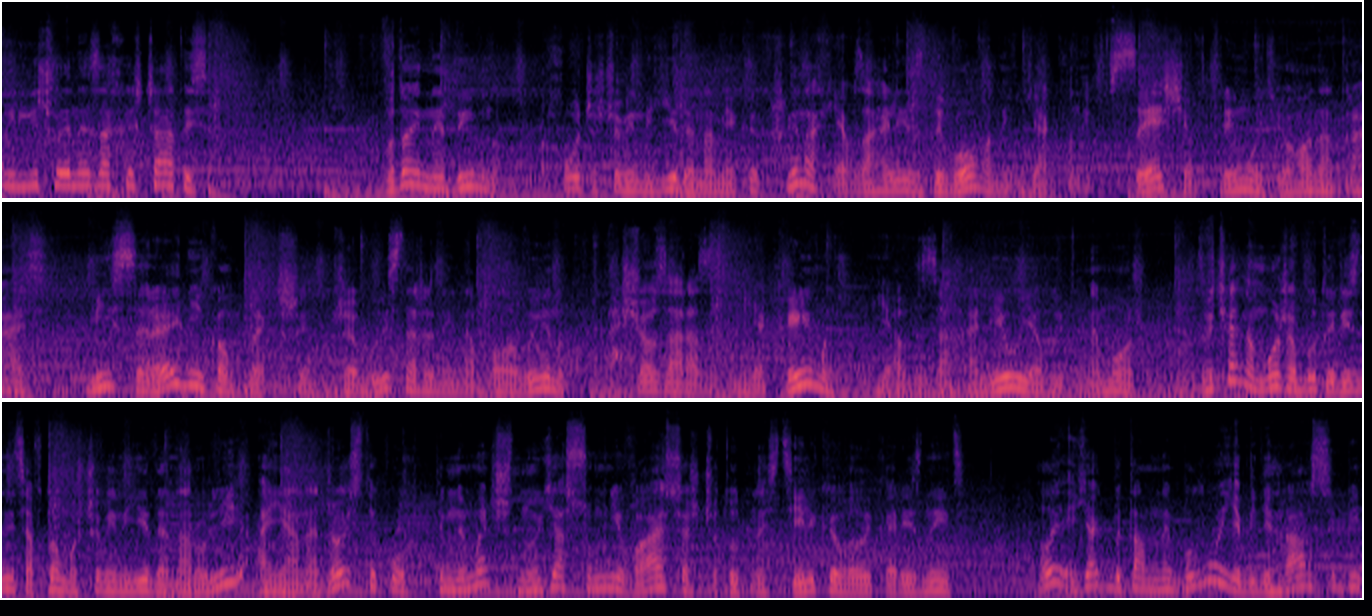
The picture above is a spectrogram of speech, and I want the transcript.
вирішує не захищатися. Воно й не дивно, враховуючи, що він їде на м'яких шинах, я взагалі здивований, як вони все ще втримують його на трасі. Мій середній комплект шин вже виснажений наполовину. А що зараз з м'якими, я взагалі уявити не можу. Звичайно, може бути різниця в тому, що він їде на рулі, а я на джойстику. Тим не менш, ну я сумніваюся, що тут настільки велика різниця. Але як би там не було, я відіграв собі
